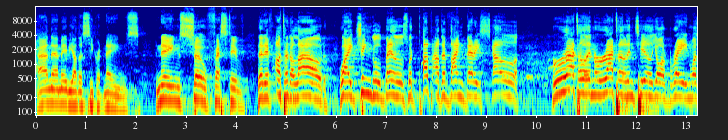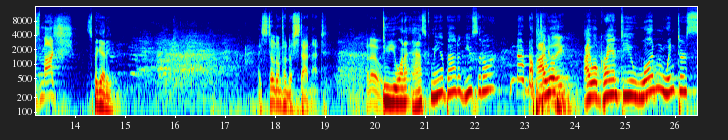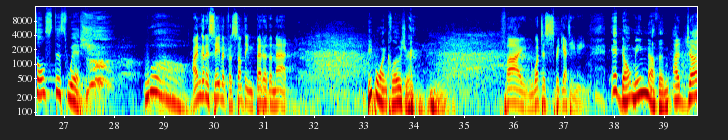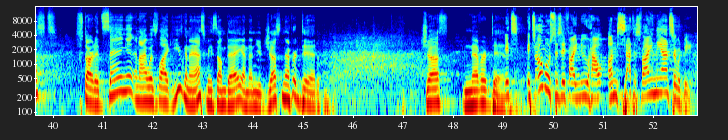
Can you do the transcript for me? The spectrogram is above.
And there may be other secret names. Names so festive that if uttered aloud, why jingle bells would pop out of thine very skull. Rattle and rattle until your brain was mush. Spaghetti. I still don't understand that. Hello. Do you want to ask me about it, Usidore? no, not particularly. I will. I will grant you one winter solstice wish. Whoa. I'm going to save it for something better than that. People want closure. Fine. What does spaghetti mean? It don't mean nothing. I just started saying it and I was like, he's going to ask me someday, and then you just never did. Just never did. It's, it's almost as if I knew how unsatisfying the answer would be.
